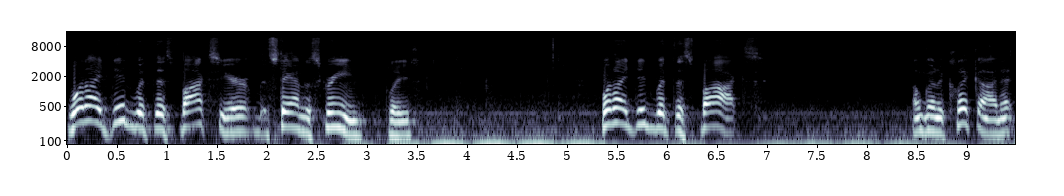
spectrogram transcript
What I did with this box here, stay on the screen, please. What I did with this box, I'm going to click on it,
